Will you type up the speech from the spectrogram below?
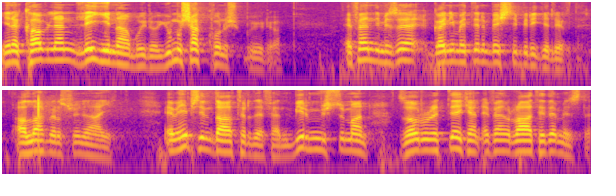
Yine kavlen leyina buyuruyor. Yumuşak konuş buyuruyor. Efendimize ganimetlerin beşte biri gelirdi. Allah ve Resulüne ait. Evet hepsini dağıtırdı efendim. Bir Müslüman zaruretteyken efendim rahat edemezdi.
